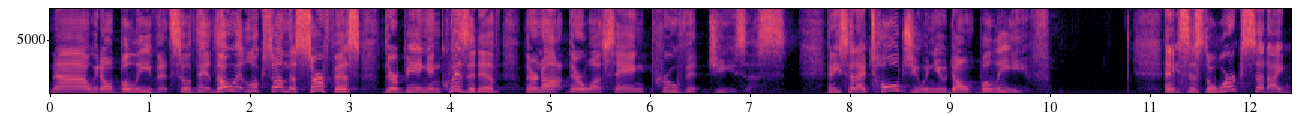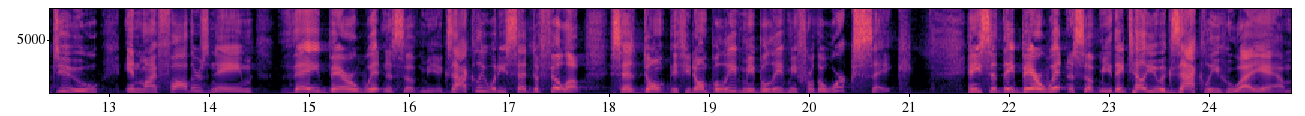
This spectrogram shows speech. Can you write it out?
Nah, we don't believe it. So th- though it looks on the surface, they're being inquisitive. They're not. They're saying, Prove it, Jesus. And he said, I told you and you don't believe. And he says, The works that I do in my Father's name, they bear witness of me. Exactly what he said to Philip. He said, Don't if you don't believe me, believe me for the work's sake. And he said, They bear witness of me. They tell you exactly who I am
